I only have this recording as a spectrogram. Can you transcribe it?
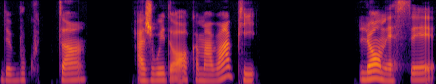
de beaucoup de temps à jouer dehors comme avant. Puis là, on essaie,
